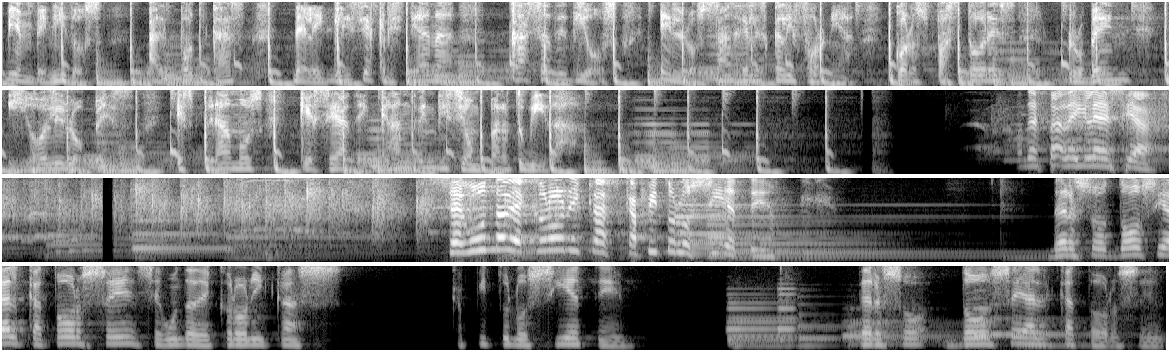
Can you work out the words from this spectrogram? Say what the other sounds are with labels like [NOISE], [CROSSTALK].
Bienvenidos al podcast de la Iglesia Cristiana Casa de Dios en Los Ángeles, California, con los pastores Rubén y Oli López. Esperamos que sea de gran bendición para tu vida. ¿Dónde está la iglesia? Segunda de Crónicas, capítulo 7, verso 12 al 14. Segunda de Crónicas, capítulo 7, verso 12 al 14.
